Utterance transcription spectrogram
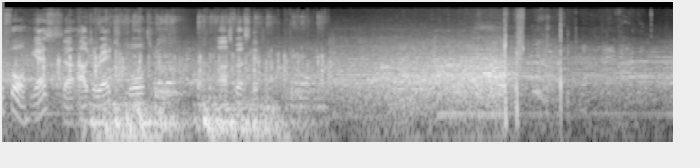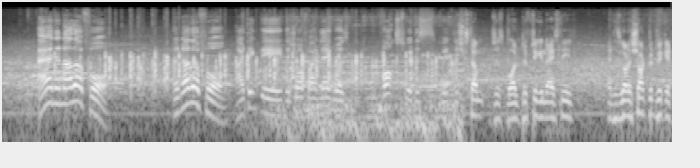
Better four, yes. Uh, outer edge, four through last first slip. And another four. Another four. I think the, the short fine leg was boxed with this with the stump just ball drifting in nicely and he's got a short mid wicket.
